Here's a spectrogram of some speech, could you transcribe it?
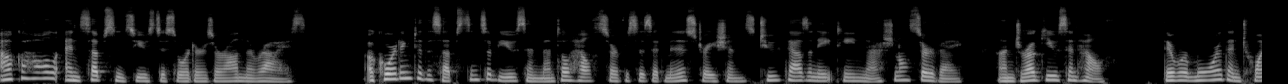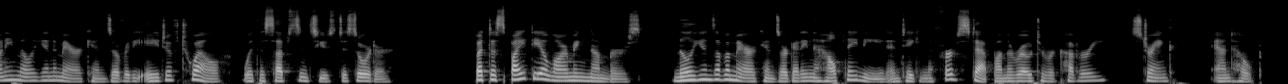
Alcohol and substance use disorders are on the rise. According to the Substance Abuse and Mental Health Services Administration's 2018 National Survey on Drug Use and Health, there were more than 20 million Americans over the age of 12 with a substance use disorder. But despite the alarming numbers, millions of Americans are getting the help they need and taking the first step on the road to recovery, strength, and hope.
